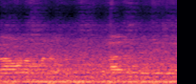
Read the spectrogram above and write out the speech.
Iwawa naman ako.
